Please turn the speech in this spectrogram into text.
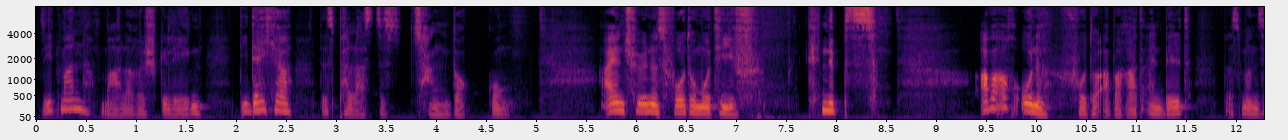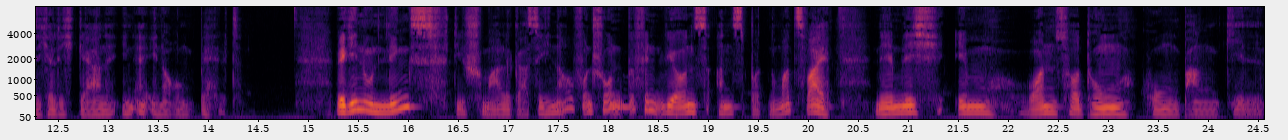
sieht man, malerisch gelegen, die Dächer des Palastes Changdok Verpackung. Ein schönes Fotomotiv. Knips. Aber auch ohne Fotoapparat ein Bild, das man sicherlich gerne in Erinnerung behält. Wir gehen nun links die schmale Gasse hinauf und schon befinden wir uns an Spot Nummer zwei, nämlich im Wonsotung Kongpangil.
